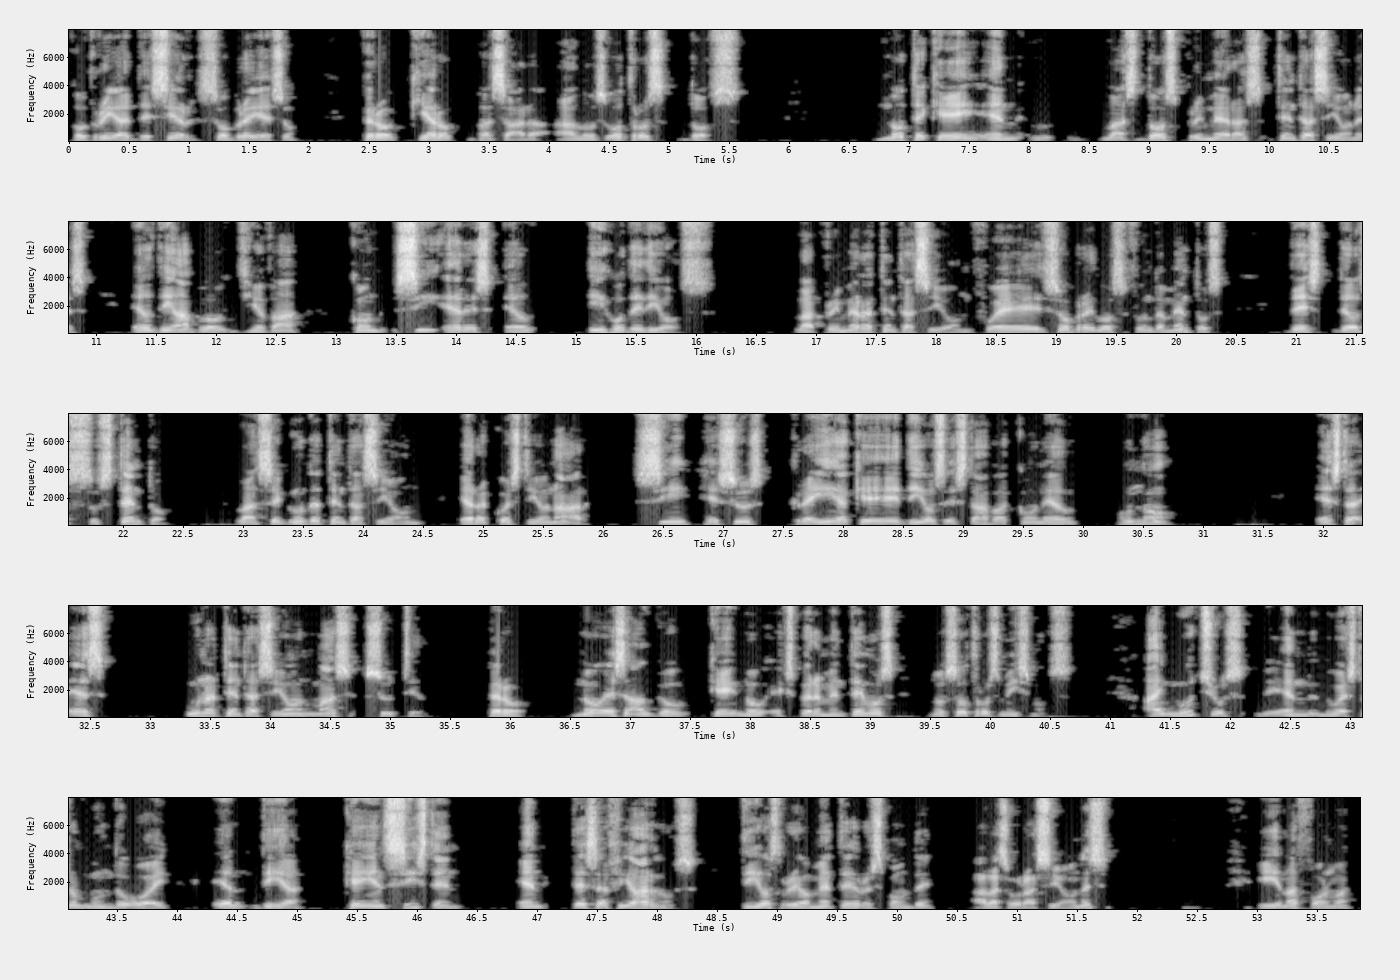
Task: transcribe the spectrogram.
podría decir sobre eso, pero quiero pasar a los otros dos. Note que en las dos primeras tentaciones el diablo lleva con si eres el Hijo de Dios. La primera tentación fue sobre los fundamentos del sustento. La segunda tentación era cuestionar si Jesús creía que Dios estaba con él o no. Esta es una tentación más sutil, pero no es algo que no experimentemos nosotros mismos. Hay muchos en nuestro mundo hoy en día que insisten en desafiarnos. Dios realmente responde a las oraciones y la forma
